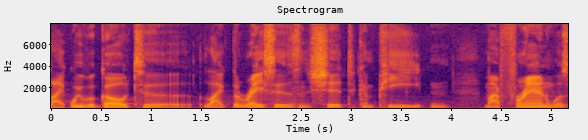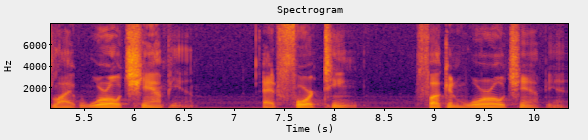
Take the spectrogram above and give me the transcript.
like we would go to like the races and shit to compete and my friend was like world champion at 14 fucking world champion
